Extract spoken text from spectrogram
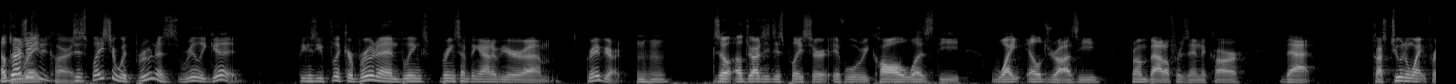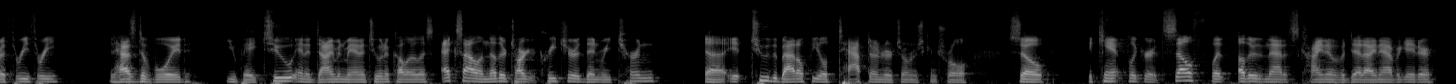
Eldrazi. Displacer with Bruna is really good because you flicker Bruna and bring, bring something out of your um, graveyard. Mm-hmm. So Eldrazi Displacer, if we'll recall, was the white Eldrazi from Battle for Zendikar that costs two and a white for a three-three. It has Devoid. You pay two and a diamond mana, two and a colorless. Exile another target creature, then return uh, it to the battlefield tapped under its owner's control. So it can't flicker itself, but other than that, it's kind of a Deadeye Navigator.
